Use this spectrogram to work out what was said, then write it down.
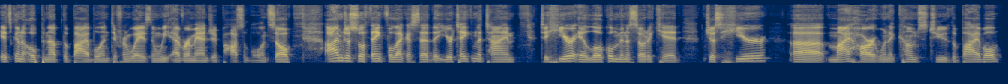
it's going to open up the Bible in different ways than we ever imagined possible. And so I'm just so thankful, like I said, that you're taking the time to hear a local Minnesota kid just hear uh, my heart when it comes to the Bible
